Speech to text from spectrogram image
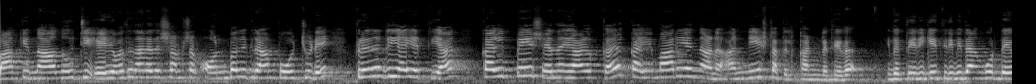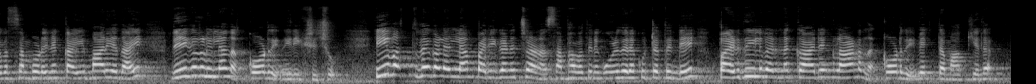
ബാക്കി നാനൂറ്റി എഴുപത്തിനാല് ദശാംശം ഒൻപത് ഗ്രാം പോറ്റിയുടെ പ്രതിനിധിയായി എത്തിയ കൽപേഷ് എന്നയാൾക്ക് കൈമാറിയെന്നാണ് അന്വേഷണത്തിൽ കണ്ടെത്തിയത്. ഇത് തിരികെ തിരുവിതാംകൂർ ദേവസ്വം ബോർഡിന് കൈമാറിയതായി രേഖകളില്ലെന്ന് കോടതി നിരീക്ഷിച്ചു. ഈ വസ്തുതകളെല്ലാം പരിഗണിച്ചാണ് സംഭവത്തിന് ഗുരുതര കുറ്റത്തിന്റെ പരിധിയിൽ വരുന്ന കാര്യങ്ങളാണെന്ന് കോടതി വ്യക്തമാക്കിയത്.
